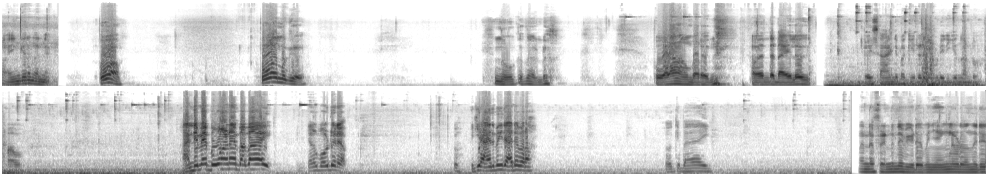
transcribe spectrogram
ഭയങ്കരം തന്നെ. പോവാം. പോവാം നമുക്ക്. നോക്കുന്നുണ്ട്. പോടാന്നാണ് പറയുന്നത് അവന്റെ ഡയലോഗ് ആന്റിമ കീട്ടടി വേണ്ടി ഇരിക്കുന്നുണ്ടോ? പാവം. ആന്റിമേ പോവാണേ. ബൈ ഞങ്ങൾ പോയിട്ട് വരാം. ഓ, എനിക്ക് ആന്റിമയ്ക്ക് ടാറ്റ പറ. ഓക്കെ ബൈ എന്റെ ഫ്രണ്ടിന്റെ വീട് അപ്പൊ ഞങ്ങൾ ഇവിടെ വന്നൊരു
